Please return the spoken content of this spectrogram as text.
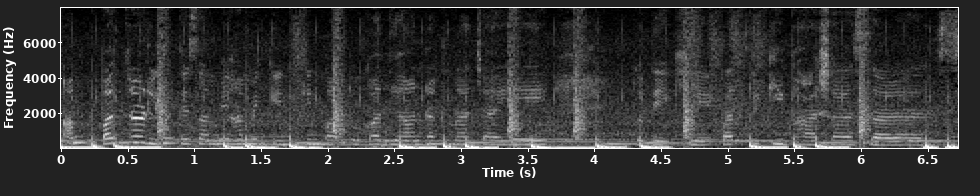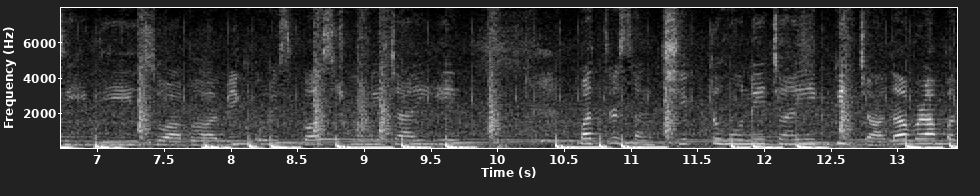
अब पत्र लिखते समय हमें किन किन बातों का ध्यान रखना चाहिए? तो देखिए, पत्र की भाषा सरल, सीधी, स्वाभाविक और स्पष्ट होनी चाहिए। पत्र संक्षिप्त होने चाहिए क्योंकि ज़्यादा बड़ा पत्र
